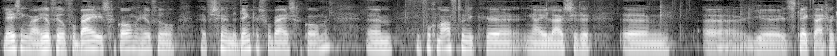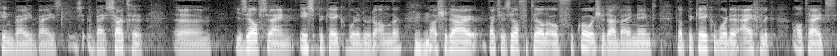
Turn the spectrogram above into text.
lezing waar heel veel voorbij is gekomen, heel veel uh, verschillende denkers voorbij is gekomen. Um, ik vroeg me af toen ik uh, naar je luisterde, um, je steekt eigenlijk in bij, bij, bij Sartre. Um, jezelf zijn is bekeken worden door de ander. Mm -hmm. Maar als je daar, wat je zelf vertelde over Foucault, als je daarbij neemt dat bekeken worden eigenlijk altijd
